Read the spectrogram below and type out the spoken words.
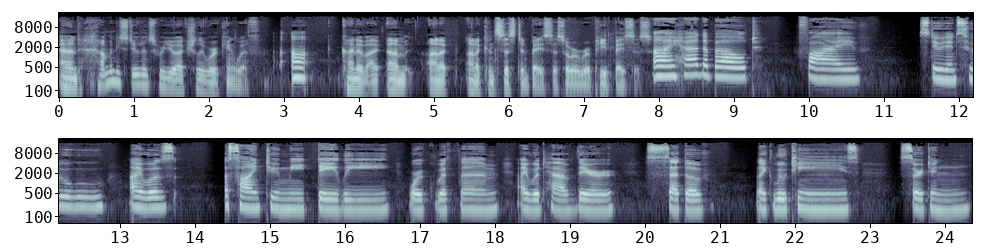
And how many students were you actually working with? Uh, kind of um, on a on a consistent basis or a repeat basis. I had about five students who I was assigned to meet daily work with them. I would have their set of like routines, certain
